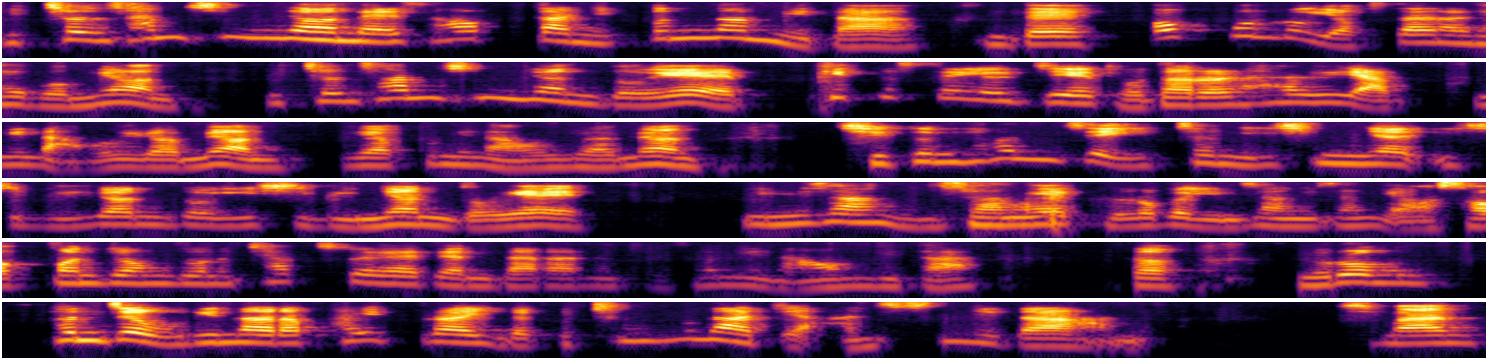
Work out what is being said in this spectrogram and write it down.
2030년에 사업단이 끝납니다. 근데 거꾸로 역산을 해보면 2030년도에 피크 세일즈에 도달을 할 약품이 나오려면 이 약품이 나오려면 지금 현재 2020년, 21년도, 22년도에 임상 이상의 글로벌 임상 이상 6건 정도는 착수해야 된다라는 계산이 나옵니다. 그래서 이런 현재 우리나라 파이프라인 이렇게 충분하지 않습니다. 하지만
